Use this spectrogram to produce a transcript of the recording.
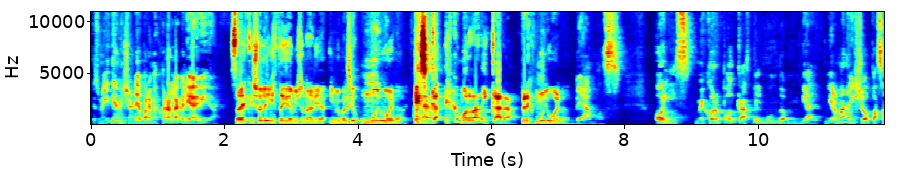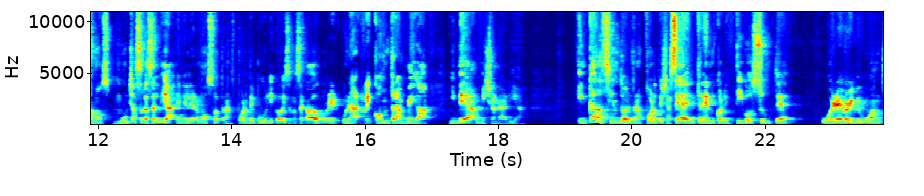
es una idea millonaria para mejorar la calidad de vida. Sabés que yo leí esta idea millonaria y me pareció muy buena. Es, es como rara y cara, pero es muy buena. Veamos. Olis, mejor podcast del mundo mundial. Mi hermana y yo pasamos muchas horas al día en el hermoso transporte público y se nos acaba de ocurrir una recontra mega idea millonaria. En cada asiento del transporte, ya sea del tren, colectivo, subte wherever you want,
